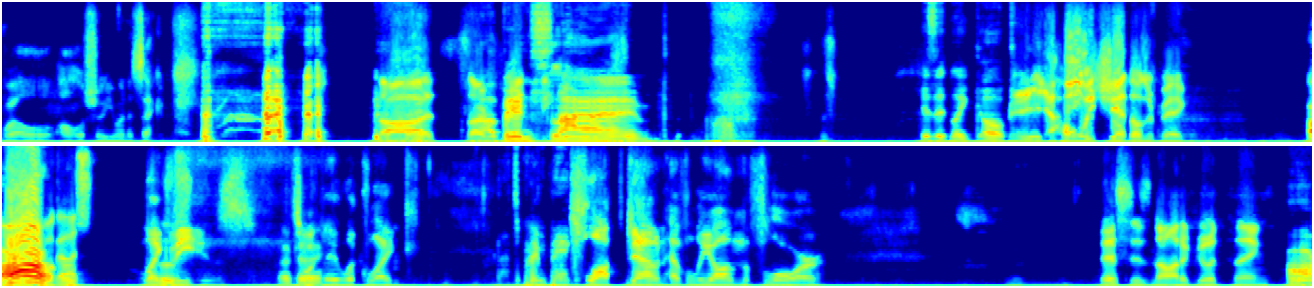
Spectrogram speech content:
Well, I'll show you in a second. Ah, it's our I've friend been the- slimed. Is it like oh? Okay. Yeah, holy shit, those are big. Oh Oh, god. Those- Like Those- these. That's what they look like. that's pretty big. Plop down heavily on the floor. This is not a good thing. Oh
